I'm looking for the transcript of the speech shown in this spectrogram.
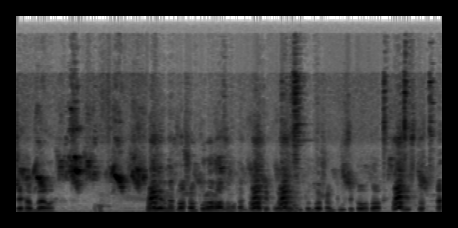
Це габела. Наверное, два шампура разом отак брати, поняли? По два шампусика отак. Чисто.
